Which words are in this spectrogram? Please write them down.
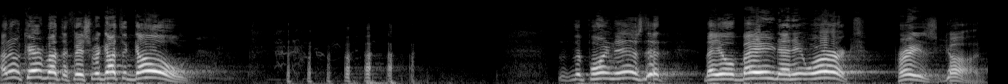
I don't care about the fish. We got the gold. the point is that they obeyed and it worked. Praise God.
